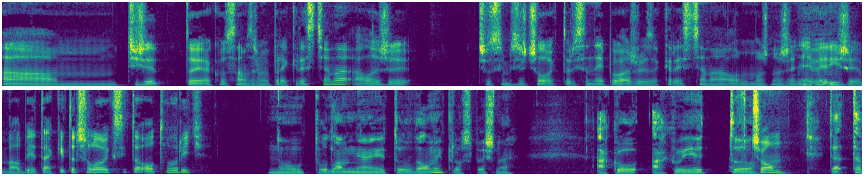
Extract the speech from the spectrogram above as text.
A, čiže to je ako samozrejme pre kresťana, ale že čo si myslíš človek, ktorý sa nepovažuje za kresťana alebo možno, že neverí, mm-hmm. že mal by takýto človek si to otvoriť? No, podľa mňa je to veľmi prospešné. Ako, ako je to... V čom? Tá, tá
